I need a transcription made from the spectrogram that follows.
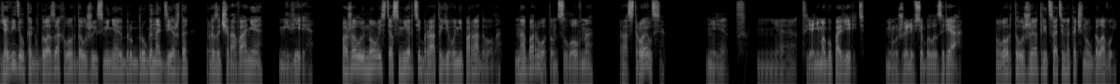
Я видел, как в глазах лорда лжи сменяют друг друга надежда, разочарование, неверие. Пожалуй, новость о смерти брата его не порадовала. Наоборот, он словно расстроился. Нет, нет, я не могу поверить. Неужели все было зря? Лорд лжи отрицательно качнул головой.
